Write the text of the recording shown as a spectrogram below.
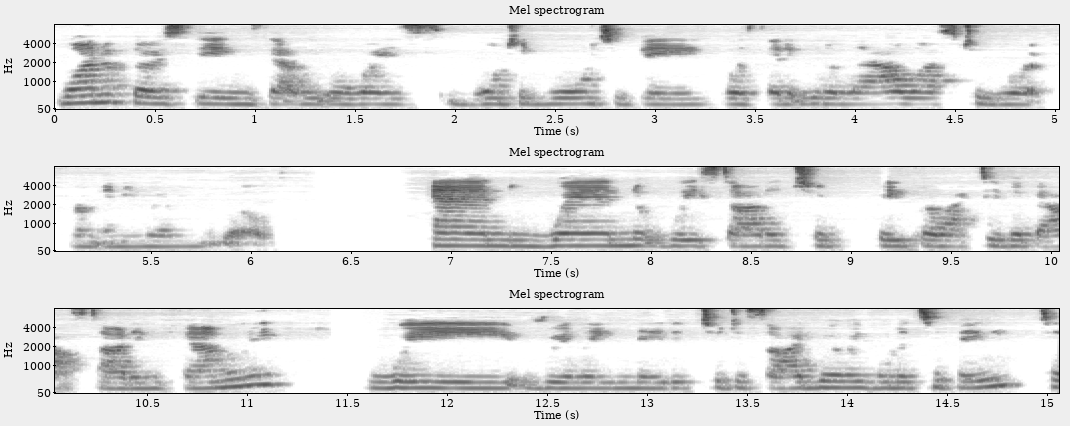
One of those things that we always wanted Worn to be was that it would allow us to work from anywhere in the world. And when we started to be proactive about starting a family, we really needed to decide where we wanted to be to,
